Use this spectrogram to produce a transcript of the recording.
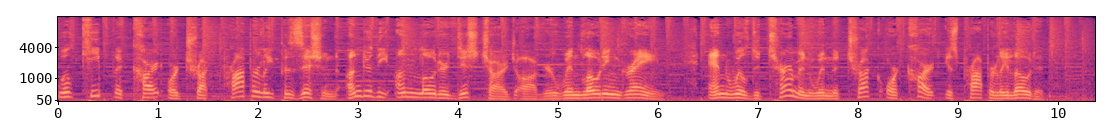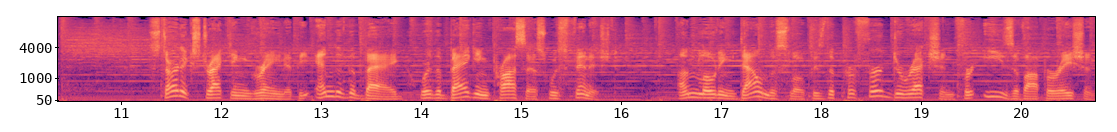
will keep the cart or truck properly positioned under the unloader discharge auger when loading grain and will determine when the truck or cart is properly loaded. Start extracting grain at the end of the bag where the bagging process was finished. Unloading down the slope is the preferred direction for ease of operation.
